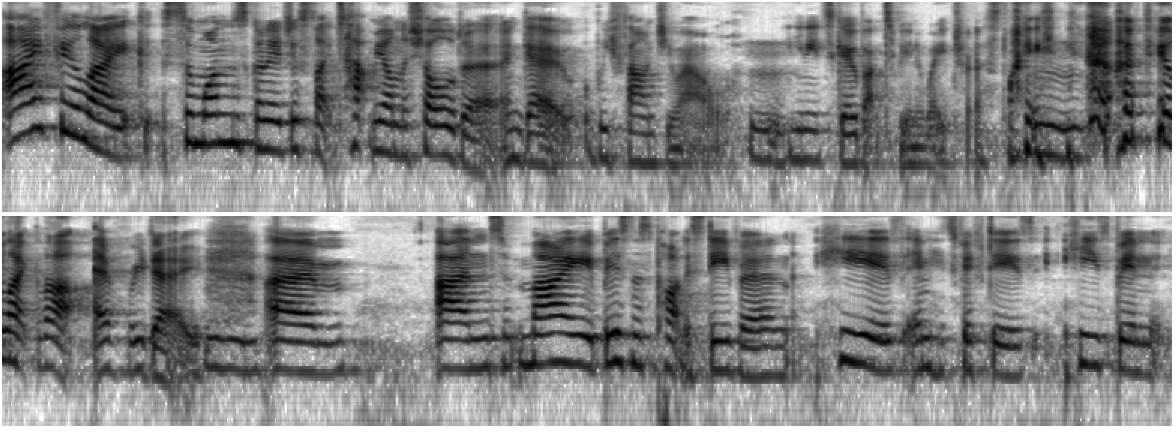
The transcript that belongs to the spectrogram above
I feel like someone's gonna just like tap me on the shoulder and go, "We found you out. Hmm. You need to go back to being a waitress." Like, hmm. I feel like that every day. Hmm. Um, and my business partner Stephen, he is in his fifties. He's been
